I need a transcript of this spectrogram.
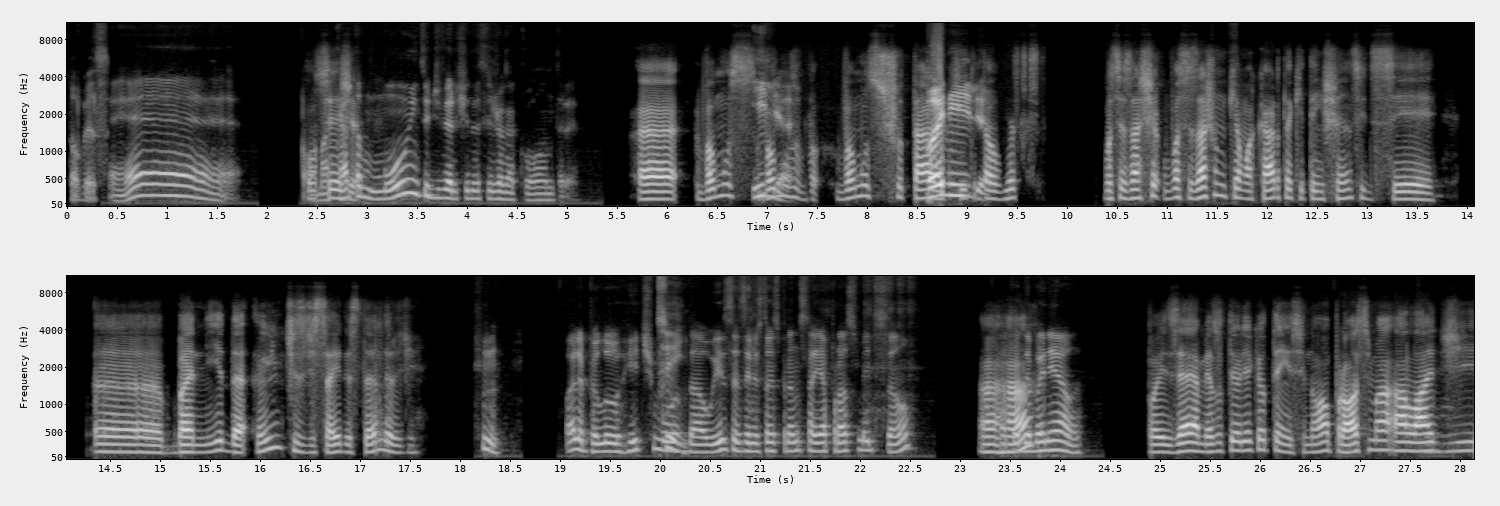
talvez. É. Ou é uma seja, carta muito divertida se jogar contra. ah, vamos, Ilha. vamos, vamos chutar Bane aqui que talvez. Vocês acham, vocês acham que é uma carta que tem chance de ser ah, banida antes de sair do Standard? Olha, pelo ritmo Sim. da Wizards, eles estão esperando sair a próxima edição pra Aham. poder banir ela. Pois é, a mesma teoria que eu tenho. Se não a próxima, a lá de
